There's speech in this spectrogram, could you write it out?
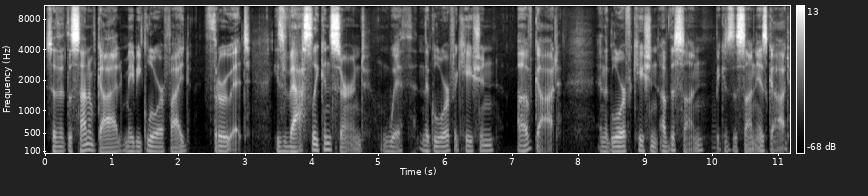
so that the Son of God may be glorified through it. He's vastly concerned with the glorification of God and the glorification of the Son, because the Son is God.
